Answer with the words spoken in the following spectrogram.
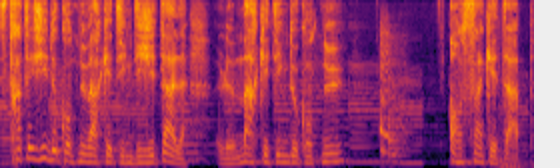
Stratégie de contenu marketing digital, le marketing de contenu en 5 étapes.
